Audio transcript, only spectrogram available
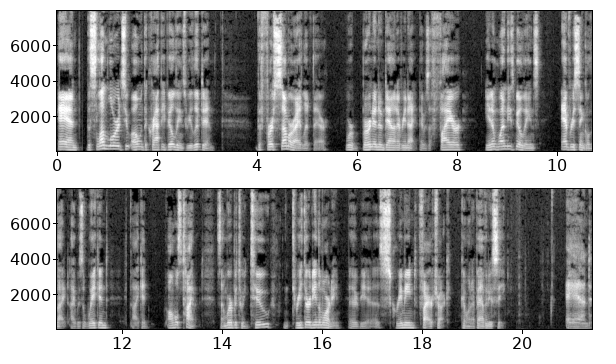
And the slumlords who owned the crappy buildings we lived in, the first summer I lived there, were burning them down every night. There was a fire in one of these buildings every single night. I was awakened. I could almost time it. Somewhere between two and three thirty in the morning, there'd be a screaming fire truck going up Avenue C. And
